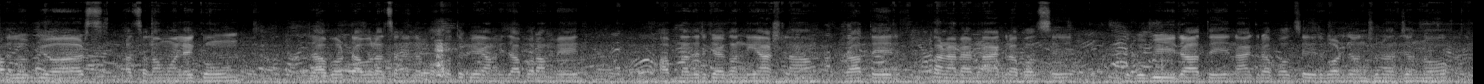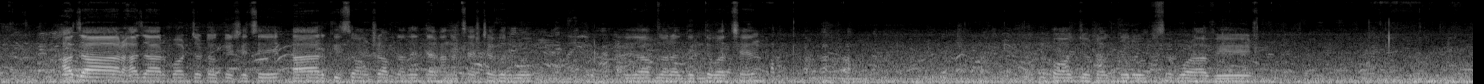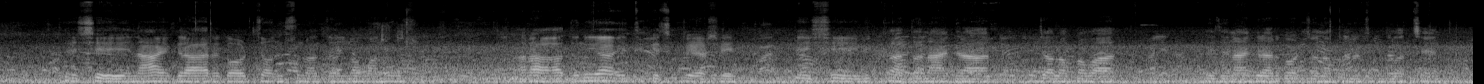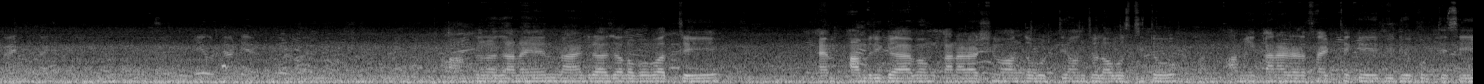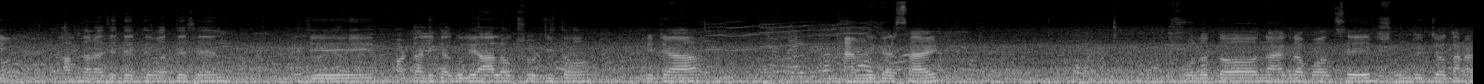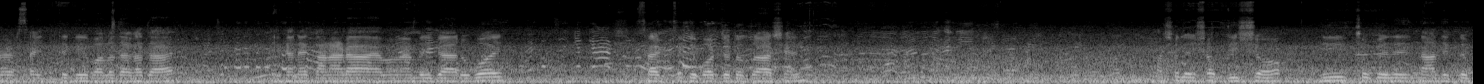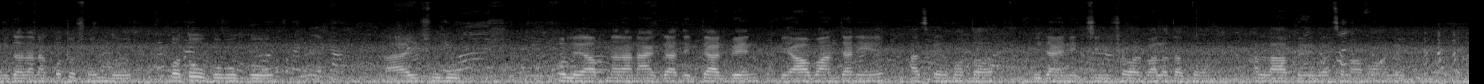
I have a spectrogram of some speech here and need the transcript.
Hello viewers আসসালামু আলাইকুম Zafar traveller চ্যানেলের পক্ষ থেকে আমি জাফর আহমেদ আপনাদেরকে এখন নিয়ে আসলাম রাতের কানাডার নায়গ্রা ফলসে গভীর রাতে নায়গ্রা ফলসের গর্জন শোনার জন্য। হাজার হাজার পর্যটক এসেছে। তার কিছু অংশ আপনাদের দেখানোর চেষ্টা করব। আপনারা দেখতে পাচ্ছেন। পর্যটকদের উপসে পড়া ভিড় এসে নায়গ্রার গর্জন শোনার জন্য মানুষ সারা দুনিয়ায় থেকে ছুটে আসে। এই সেই বিখ্যাত নায়গ্রার জলপ্রপাত, এই যে নায়গ্রার গর্জন আপনারা শুনতে পাচ্ছেন। আপনারা জানেন নায়গ্রা জলপ্রপাতটি আম- আমেরিকা এবং কানাডার সীমান্তবর্তী অঞ্চলে অবস্থিত। আমি কানাডার সাইড থেকে ভিডিও করতেছি। আপনারা যে দেখতে পাচ্ছেন যে অট্টালিকাগুলি আলোক সজ্জিত এটা আমেরিকার সাইড মূলত নায়গ্রা ফলসের সৌন্দর্য কানাডার সাইড থেকে ভালো দেখা যায়। এখানে কানাডা এবং আমেরিকার উভয় সাইড থেকে পর্যটকরা আসেন। আসলে এইসব দৃশ্য নিজ চোখে না দেখলে বোঝা যায় না কত সুন্দর, কত উপভোগ্য। এই সুযোগ হলে আপনারা নায়করা দেখতে আসবেন এই আহ্বান জানিয়ে আজকের মতো বিদায় নিচ্ছি। সবাই ভালো থাকুন। আল্লাহ হাফেজ। আসসালামু আলাইকুম।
